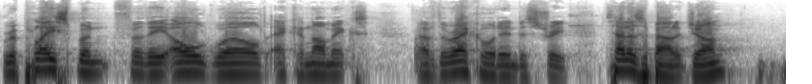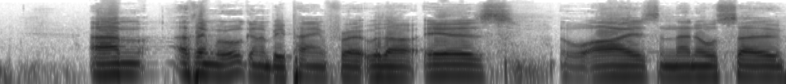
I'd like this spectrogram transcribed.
replacement for the old world economics of the record industry. Tell us about it, John. Um, I think we're all going to be paying for it with our ears or eyes and then also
